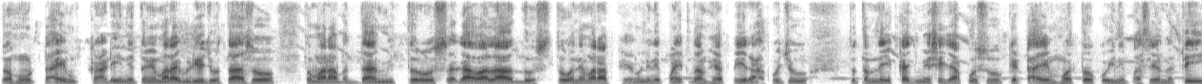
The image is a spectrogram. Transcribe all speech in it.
તો હું ટાઈમ કાઢીને તમે મારા વીડિયો જોતા હશો, તો મારા બધા મિત્રો, સગાવાલા, દોસ્તો અને મારા ફેમિલીને પણ એકદમ હેપી રાખું છું. તો તમને એક જ મેસેજ આપું છું કે ટાઈમ હોતો કોઈની પાસે નથી.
